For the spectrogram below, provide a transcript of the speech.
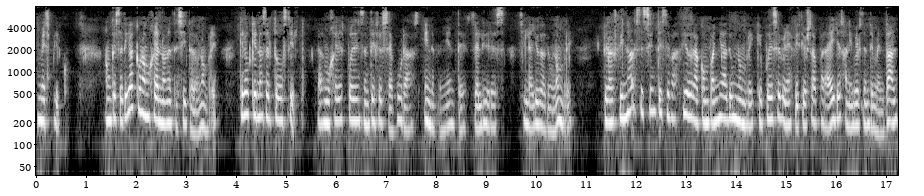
Me explico. Aunque se diga que una mujer no necesita de un hombre, creo que no es del todo cierto. Las mujeres pueden sentirse seguras, independientes, ser líderes sin la ayuda de un hombre, pero al final se siente ese vacío de la compañía de un hombre que puede ser beneficiosa para ellas a nivel sentimental,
